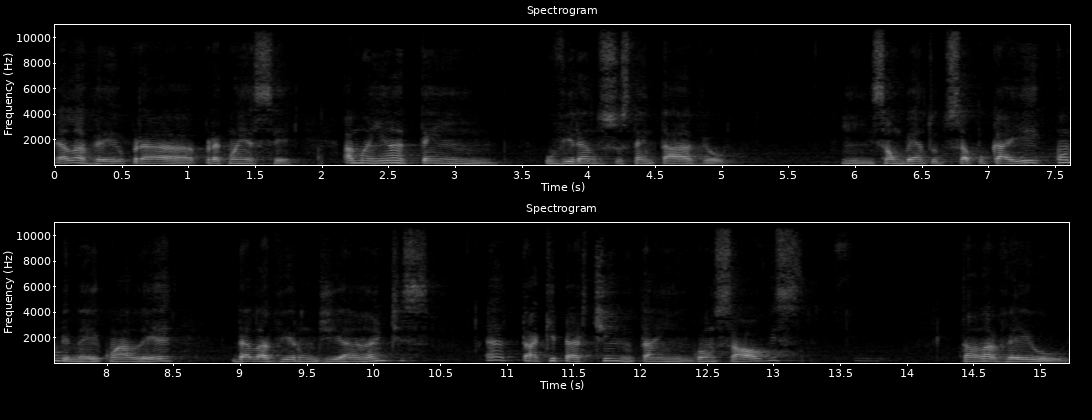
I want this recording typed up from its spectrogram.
ela veio para conhecer. Amanhã tem o Virando Sustentável em São Bento do Sapucaí, combinei com a Lê, dela vir um dia antes, está é, tá aqui pertinho, está em Gonçalves, então ela veio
